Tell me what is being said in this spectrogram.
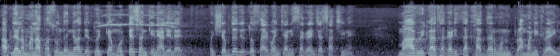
आपल्याला मनापासून धन्यवाद देतो. इतक्या मोठ्या संख्येने आलेल्या आहेत. पण शब्द देतो साहेबांच्या आणि सगळ्यांच्या साक्षीने. महाविकास आघाडीचा खासदार म्हणून प्रामाणिक राहील.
